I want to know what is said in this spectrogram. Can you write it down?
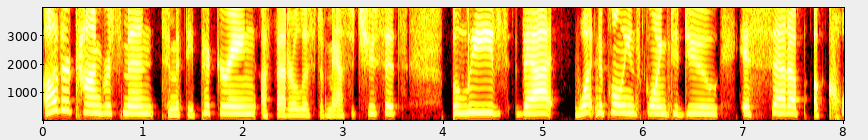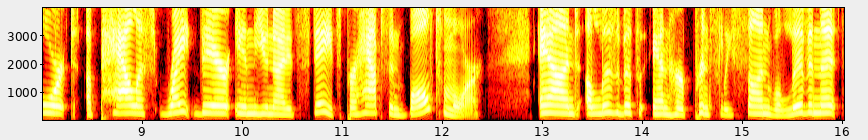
Other congressmen, Timothy Pickering, a Federalist of Massachusetts, believes that what Napoleon's going to do is set up a court, a palace right there in the United States, perhaps in Baltimore. And Elizabeth and her princely son will live in it.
